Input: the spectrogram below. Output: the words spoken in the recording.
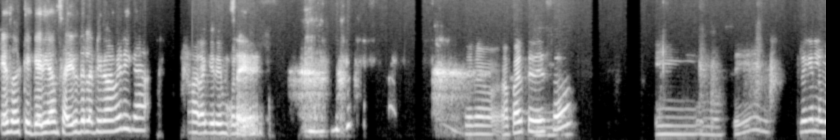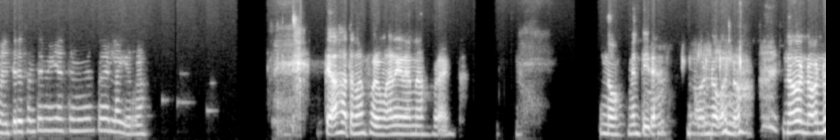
Esos que querían salir de Latinoamérica, Ahora quieren volver. sí. Pero aparte de eso, eh, no sé, creo que lo más interesante de mi vida hasta el momento es la guerra. te vas a transformar en Ana Frank. No, mentira. No, no, no. No, no, no.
